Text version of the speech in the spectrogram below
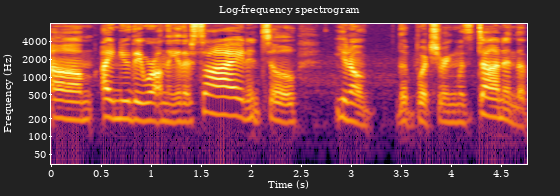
um, I knew they were on the other side, until, you know, the butchering was done and the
